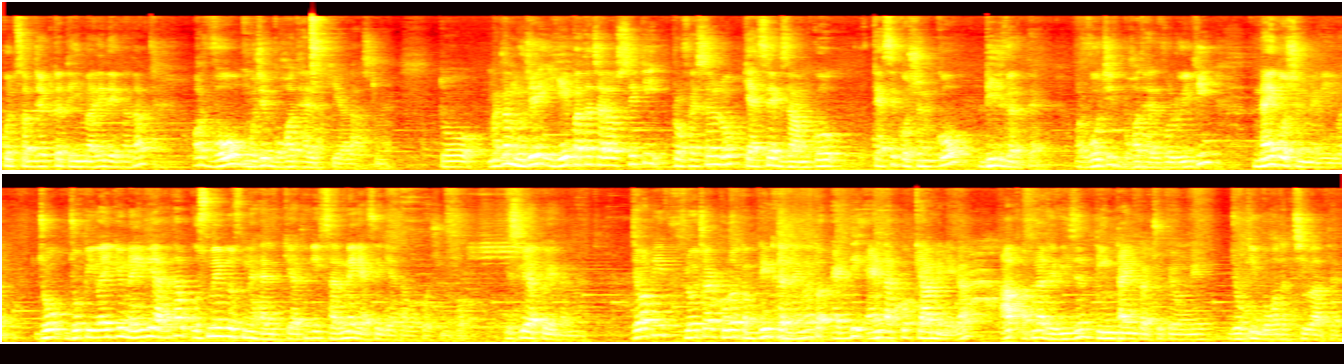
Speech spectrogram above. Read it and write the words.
कुछ सब्जेक्ट का तीन बार ही देखा था और वो मुझे बहुत हेल्प किया लास्ट में। तो मतलब मुझे ये पता चला उससे कि प्रोफेसर लोग कैसे एग्ज़ाम को, कैसे क्वेश्चन को डील करते हैं। और वो चीज़ बहुत हेल्पफुल हुई थी। नए क्वेश्चन में भी इवन जो जो पी वाई क्यू नहीं भी आया था, उसमें भी उसने हेल्प किया था कि सर ने कैसे किया था वो क्वेश्चन को। इसलिए आपको ये करना है। जब आप ये फ्लो चार्ट पूरा कंप्लीट कर लेंगे तो एट दी एंड आपको क्या मिलेगा? आप अपना रिवीजन तीन टाइम कर चुके होंगे, जो कि बहुत अच्छी बात है।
